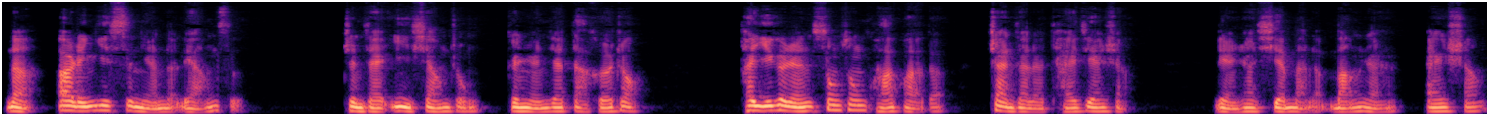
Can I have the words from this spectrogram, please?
那二零一四年的梁子。正在异乡中跟人家大合照，他一个人松松垮垮的站在了台阶上，脸上写满了茫然哀伤。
